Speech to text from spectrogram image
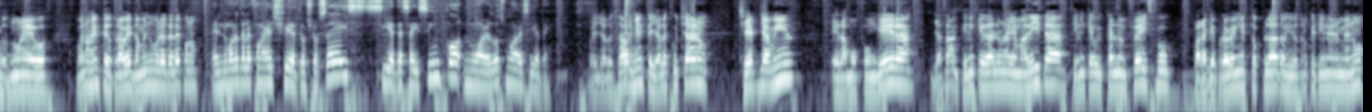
platos nuevos. Bueno, gente, otra vez, dame el número de teléfono. El número de teléfono es 786-765-9297. Pues ya lo saben, gente, ya lo escucharon. Chef Yamil, el amofonguera. Ya saben, tienen que darle una llamadita, tienen que buscarlo en Facebook para que prueben estos platos y otros que tienen en el menú.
